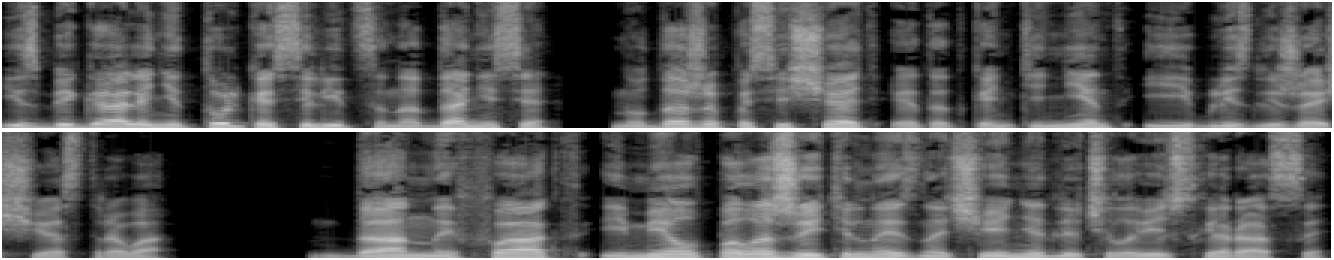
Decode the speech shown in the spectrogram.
избегали не только селиться на Данисе, но даже посещать этот континент и близлежащие острова. Данный факт имел положительное значение для человеческой расы,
